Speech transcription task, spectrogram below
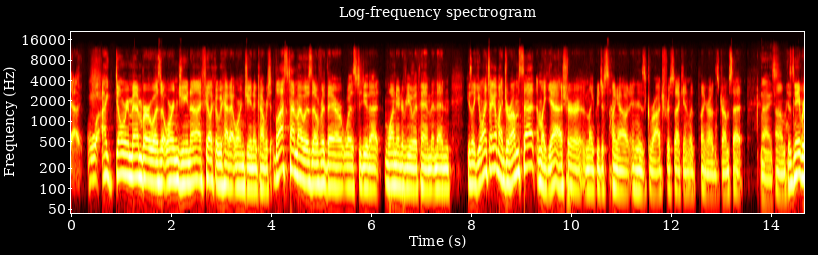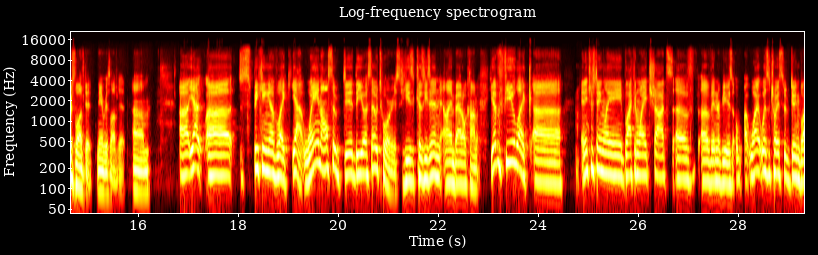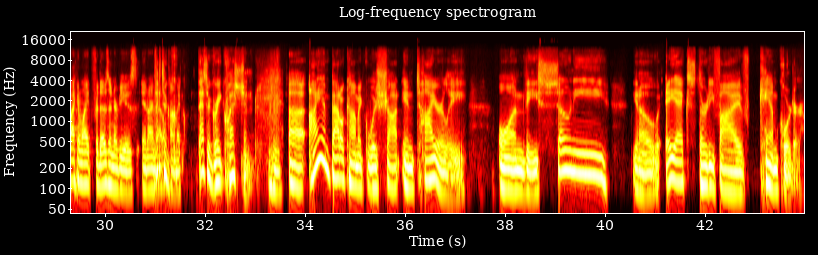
Uh, I don't remember. Was it Orangina? I feel like we had an Orangina conversation. The last time I was over there was to do that one interview with him, and then he's like, "You want to check out my drum set?" I'm like, "Yeah, sure." And like we just hung out in his garage for a second with playing around with his drum set. Nice. Um, his neighbors loved it. Neighbors loved it. Um, uh, yeah. Uh, speaking of like, yeah, Wayne also did the USO tours. He's because he's in I Am Battle comic. You have a few like, uh, and interestingly, black and white shots of of interviews. Why was the choice of doing black and white for those interviews in I Am That's Battle gr- comic? That's a great question. Mm-hmm. Uh, I Am Battle Comic was shot entirely on the Sony, you know, AX35 camcorder.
